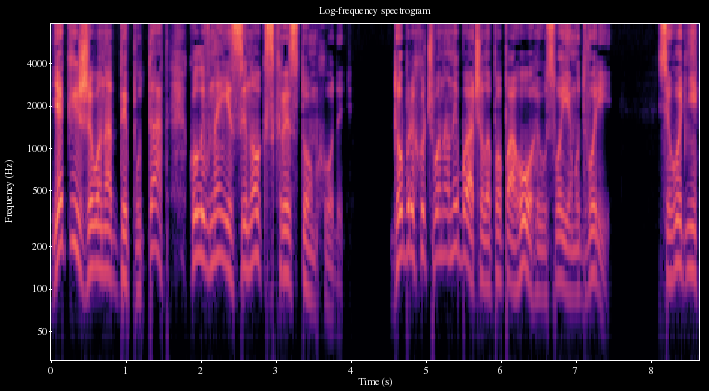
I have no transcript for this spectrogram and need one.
Який же вона депутат, коли в неї синок з хрестом ходить? Добре, хоч вона не бачила попа Гоги у своєму дворі. Сьогодні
